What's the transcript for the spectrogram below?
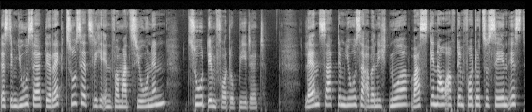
das dem User direkt zusätzliche Informationen zu dem Foto bietet. Lens sagt dem User aber nicht nur, was genau auf dem Foto zu sehen ist,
